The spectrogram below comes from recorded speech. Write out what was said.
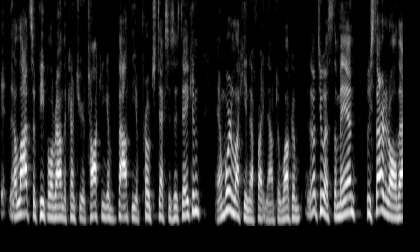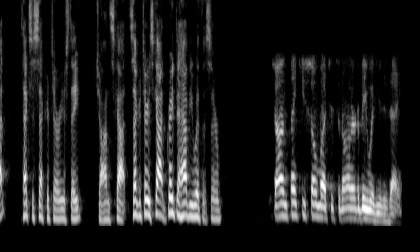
it, lots of people around the country are talking about the approach Texas has taken, and we're lucky enough right now to welcome uh, to us the man who started all that, Texas Secretary of State John Scott. Secretary Scott, great to have you with us, sir. John, thank you so much. It's an honor to be with you today.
